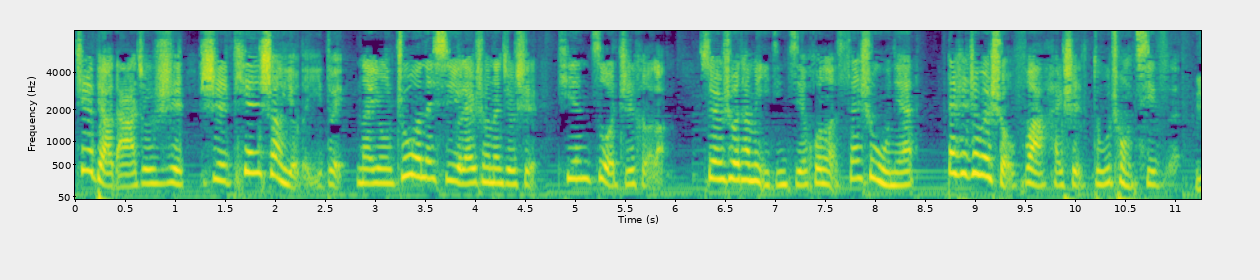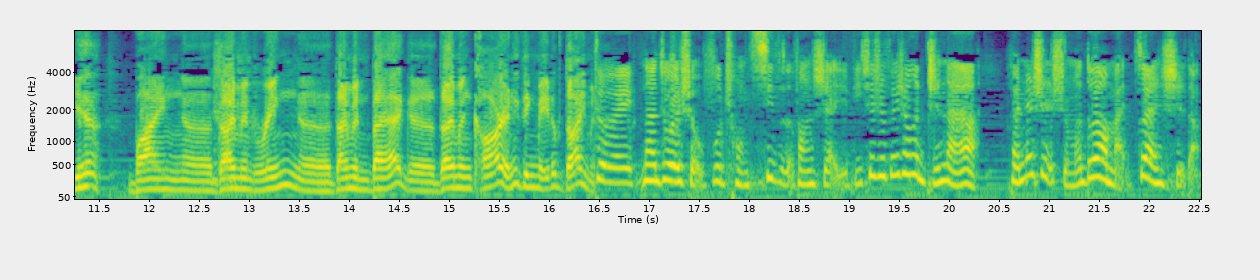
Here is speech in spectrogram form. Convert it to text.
这个表达就是是天上有的一对，那用中文的习语来说呢，就是天作之合了。虽然说他们已经结婚了三十五年，但是这位首富啊，还是独宠妻子。Yeah, buying a diamond ring, a diamond bag, a diamond car, anything made of diamond. 对，那这位首富宠妻子的方式啊，也的确是非常的直男啊，反正是什么都要买钻石的。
